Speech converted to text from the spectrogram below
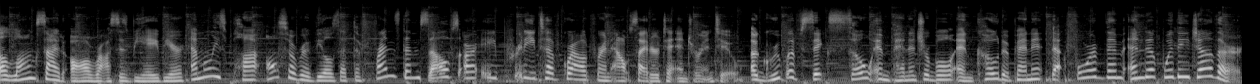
Alongside all Ross's behavior, Emily's plot also reveals that the friends themselves are a pretty tough crowd for an outsider to enter into. A group of six so impenetrable and codependent that four of them end up with each other.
